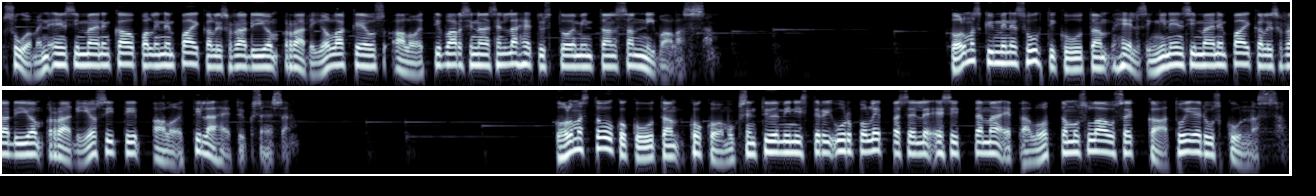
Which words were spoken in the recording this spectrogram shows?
Suomen ensimmäinen kaupallinen paikallisradio Radiolakeus aloitti varsinaisen lähetystoimintansa Nivalassa. 30. huhtikuuta Helsingin ensimmäinen paikallisradio Radio City aloitti lähetyksensä. 3. toukokuuta kokoomuksen työministeri Urpo Leppäselle esittämä epäluottamuslause kaatui eduskunnassa.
